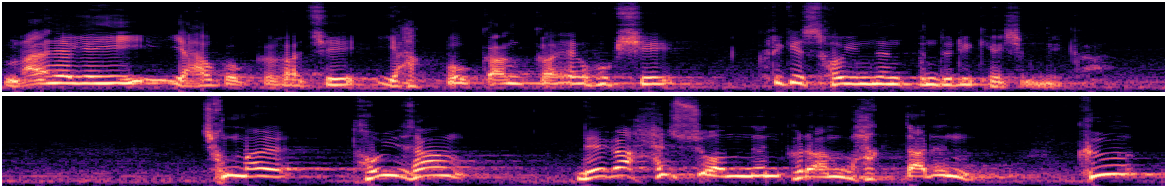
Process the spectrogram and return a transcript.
만약에 이 야곱과 같이 약복강가에 혹시 그렇게 서 있는 분들이 계십니까? 정말 더 이상 내가 할 수 없는 그런 막다른 그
